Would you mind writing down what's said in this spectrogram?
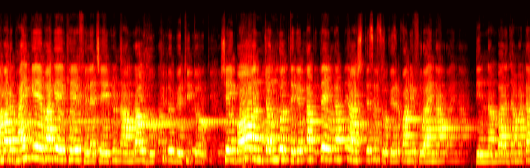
আমার ভাইকে বাগে খেয়ে ফেলেছে এই জন্য আমরাও দুঃখিত, ব্যথিত। সেই বন জঙ্গল থেকে কাঁদতে কাঁদতে আসতেছে, চোখের পানি ফুরায় না। তিন নাম্বার জামাটা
